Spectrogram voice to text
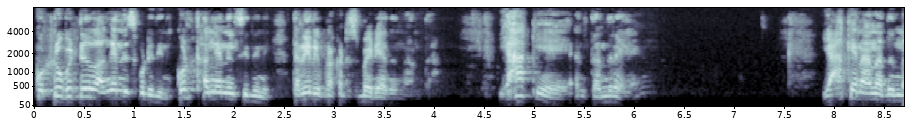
ಕೊಟ್ಟು ಬಿಟ್ಟು ಹಂಗೆ ನಿಲ್ಸ್ಬಿಟ್ಟಿದ್ದೀನಿ ಕೊಟ್ಟು ಹಂಗೆ ನಿಲ್ಸಿದ್ದೀನಿ ತಡೀರಿ, ಪ್ರಕಟಿಸಬೇಡಿ ಅದನ್ನ ಅಂತ. ಯಾಕೆ ಅಂತಂದ್ರೆ, ಯಾಕೆ ನಾನು ಅದನ್ನ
